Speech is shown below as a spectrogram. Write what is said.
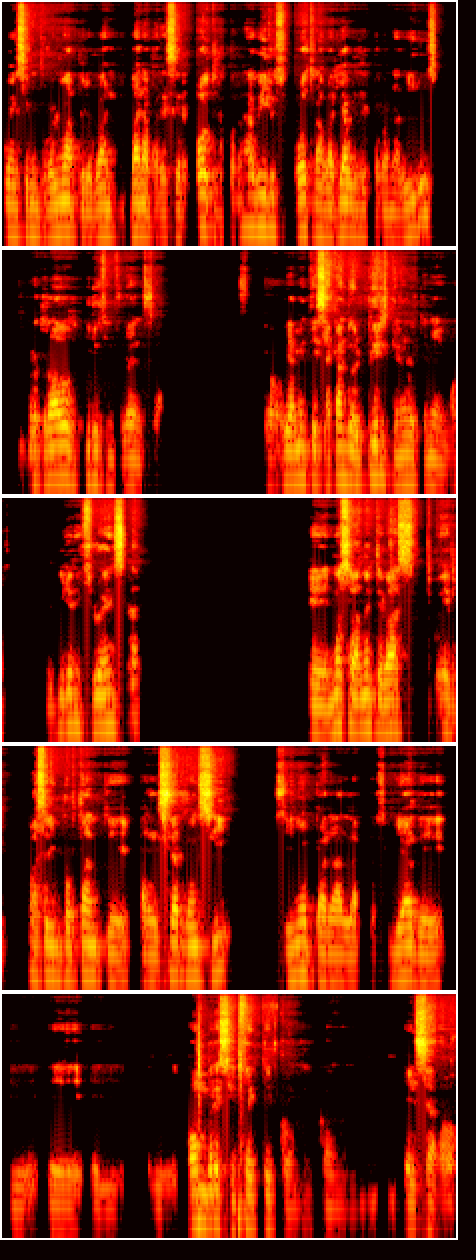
pueden ser un problema, pero van, van a aparecer otros coronavirus, otras variables de coronavirus. Y por otro lado, el virus influenza. Obviamente sacando el PIRS que no lo tenemos. El virus de influenza no solamente va a, eh, va a, ser importante para el cerdo en sí, sino para la posibilidad de que el, hombre se infecte con, el cerdo.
